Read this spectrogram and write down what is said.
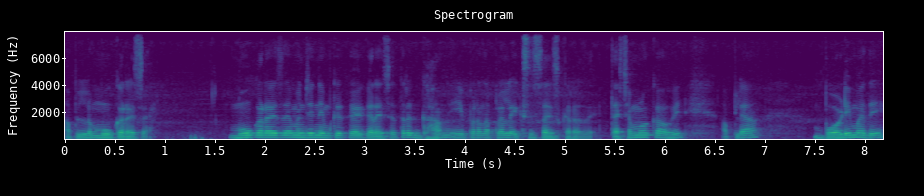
आपल्याला मूव करायचं आहे मूव करायचं आहे म्हणजे नेमकं काय करायचं तर घाम येईपर्यंत आपल्याला एक्सरसाइज करायचं आहे त्याच्यामुळं काय होईल आपल्या बॉडीमध्ये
